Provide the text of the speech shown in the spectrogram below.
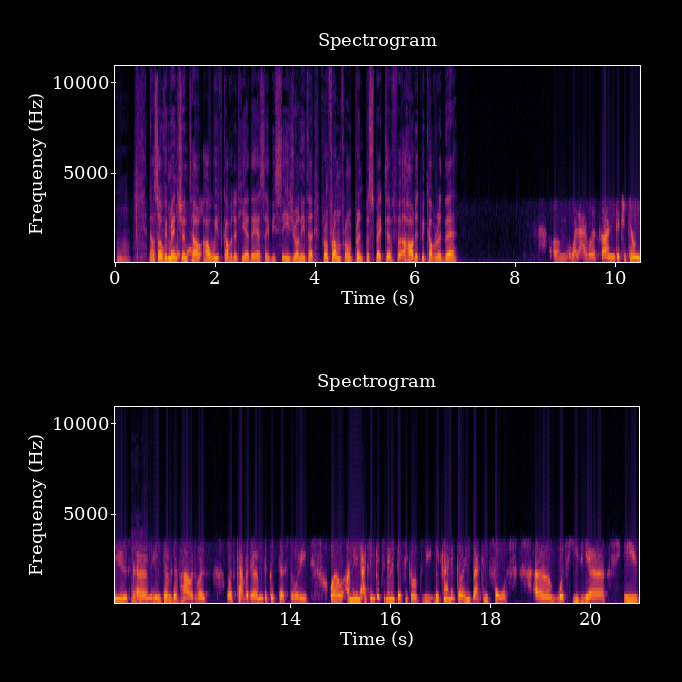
Hmm. Now, Sophie mentioned how, how we've covered it here, the SABC. Juanita, from, from, from a print perspective, uh, how did we cover it there? Um, well, I work on digital news. Mm-hmm. Um, in terms of how it was was covered, um, the Gupta story. Well, I mean, I think it's really difficult. We, we're kind of going back and forth um, with his year. He's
